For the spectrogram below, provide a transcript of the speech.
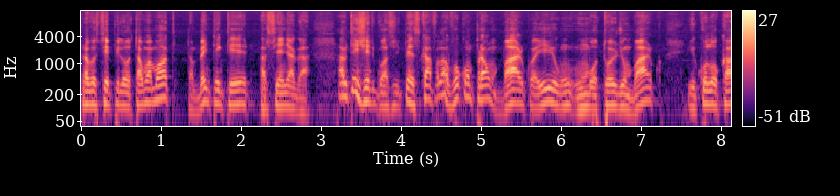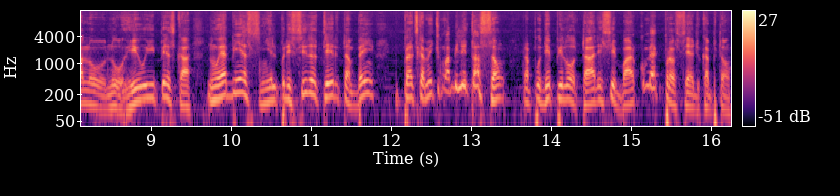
Para você pilotar uma moto, também tem que ter a CNH. Aí tem gente que gosta de pescar, fala, ah, vou comprar um barco aí, um, um, motor de um barco e colocar no, no rio e pescar. Não é bem assim. Ele precisa ter também praticamente uma habilitação para poder pilotar esse barco. Como é que procede, capitão?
